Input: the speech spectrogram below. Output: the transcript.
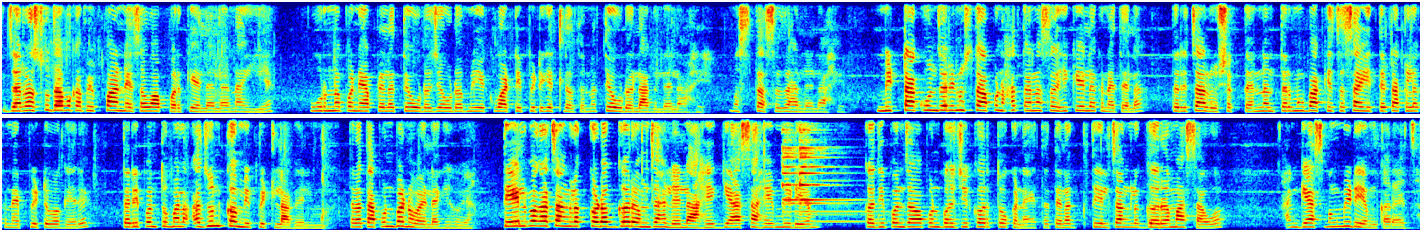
जरासुद्धा बघा मी पाण्याचा वापर केलेला नाही आहे पूर्णपणे आपल्याला तेवढं जेवढं मी एक वाटी पीठ घेतलं होतं ना तेवढं लागलेलं आहे. मस्त असं झालेलं आहे. मीठ टाकून जरी नुसतं आपण हातानं असं हे केलं का नाही त्याला तरी चालू शकतं. नंतर मग बाकीचं साहित्य टाकलं की नाही पीठ वगैरे तरी पण तुम्हाला अजून कमी पीठ लागेल मग. तर आता आपण बनवायला घेऊया. तेल बघा चांगलं कडक गरम झालेलं आहे. गॅस आहे मिडियम कधी पण जेव्हा आपण भजी करतो का नाही तर त्याला तेल चांगलं गरम असावं. आणि गॅस मग मिडियम करायचा.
